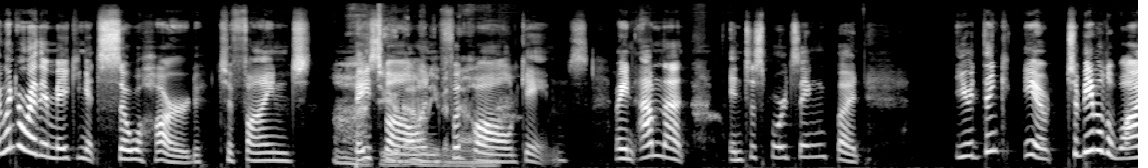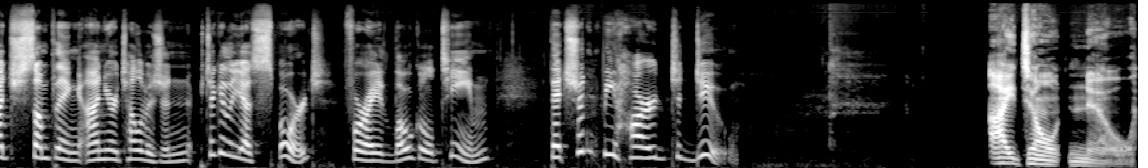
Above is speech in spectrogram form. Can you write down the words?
I wonder why they're making it so hard to find Oh, baseball don't and football games. I mean, I'm not into sportsing, but you would think, you know, to be able to watch something on your television, particularly a sport for a local team, that shouldn't be hard to do. I don't know.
